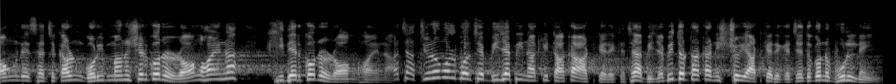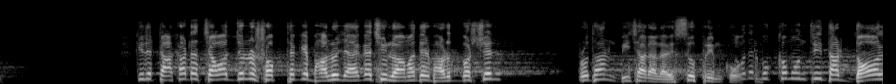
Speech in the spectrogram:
কংগ্রেস আছে, কারণ গরিব মানুষের কোনো রং হয় না, খিদের কোনো রং হয় না। আচ্ছা তৃণমূল বলছে বিজেপি নাকি টাকা আটকে রেখেছে? হ্যাঁ বিজেপি তো টাকা নিশ্চয়ই আটকে রেখেছে, এতে কোনো ভুল নেই। কিন্তু টাকাটা চাওয়ার জন্য সব থেকে ভালো জায়গা ছিল আমাদের ভারতবর্ষের প্রধান বিচারালয়, সুপ্রিম কোর্ট। আমাদের মুখ্যমন্ত্রী তার দল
